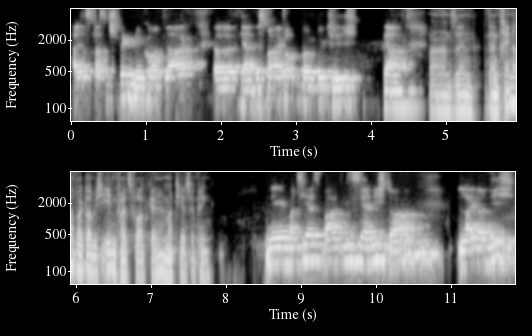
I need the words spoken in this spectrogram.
Altersklassenstreckenrekord lag, äh, ja, das war einfach überglücklich. Ja. Wahnsinn. Dein Trainer war, glaube ich, ebenfalls fort, gell? Matthias Epping. Nee, Matthias war dieses Jahr nicht da. Leider nicht.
